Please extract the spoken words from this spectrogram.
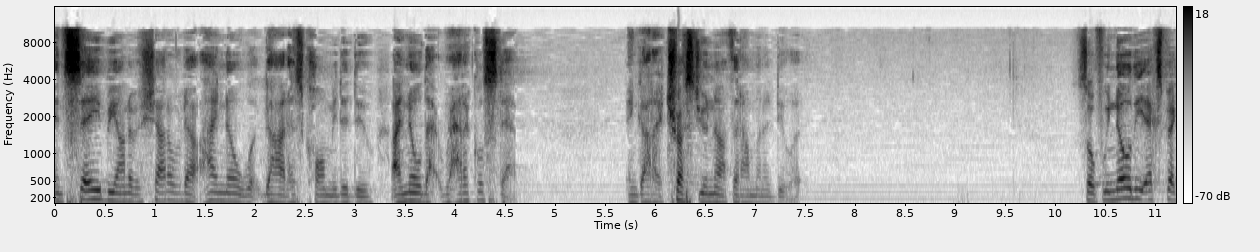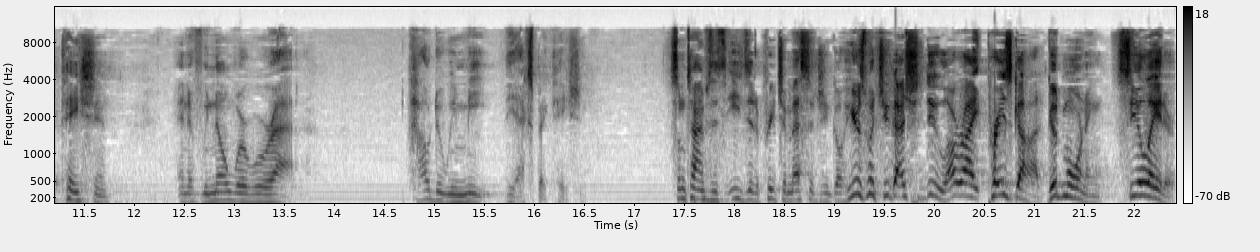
and say beyond a shadow of doubt, I know what God has called me to do. I know that radical step. And God, I trust you enough that I'm going to do it. So if we know the expectation and if we know where we're at, how do we meet the expectation? Sometimes it's easy to preach a message and go, here's what you guys should do. All right, praise God. Good morning. See you later.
